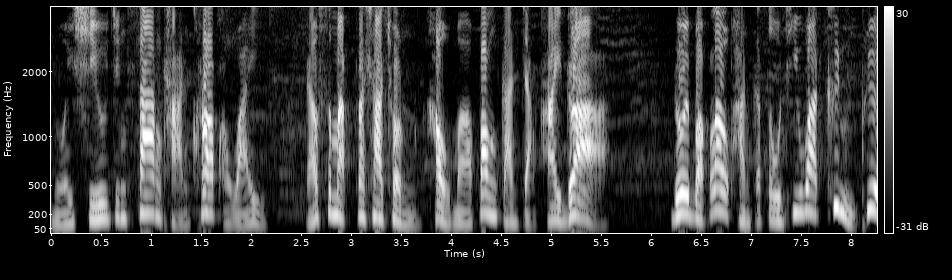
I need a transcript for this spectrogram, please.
หน่วย S.H.I.E.L.D. จึงสร้างฐานครอบเอาไว้ แล้วสมัครประชาชนเข้ามาป้องกันจาก Hydra โดยบอกเล่าผ่านการ์ตูนที่วาดขึ้นเพื่อ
